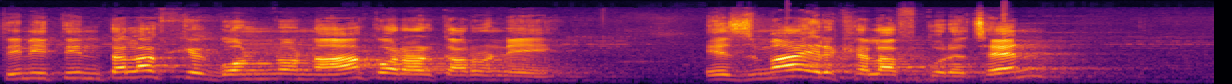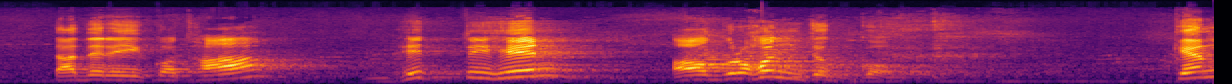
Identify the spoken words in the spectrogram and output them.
তিনি তিন তালাককে গণ্য না করার কারণে এজমা এর খেলাফ করেছেন। তাদের এই কথা ভিত্তিহীন, অগ্রহণযোগ্য। কেন?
